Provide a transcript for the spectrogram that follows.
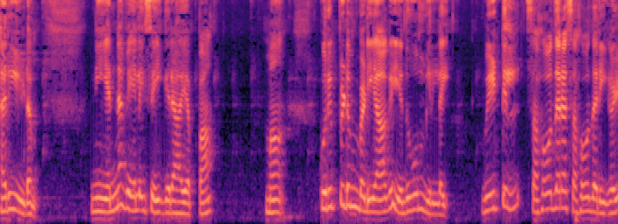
ஹரியிடம் நீ என்ன வேலை செய்கிறாயப்பா? மா குறிப்பிடும்படியாக எதுவும் இல்லை. வீட்டில் சகோதர சகோதரிகள்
